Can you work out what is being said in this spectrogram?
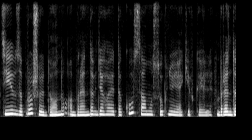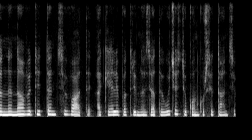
Стів запрошує Дону, а Бренда вдягає таку саму сукню, як і в Келі. Брендон ненавидить танцювати, а Келі потрібно взяти участь у конкурсі танців.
